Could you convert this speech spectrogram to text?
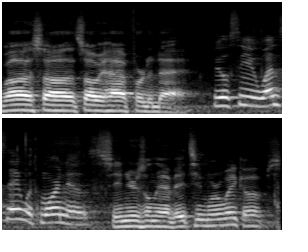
Well, that's, uh, that's all we have for today. We will see you Wednesday with more news. Seniors only have 18 more wake ups.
